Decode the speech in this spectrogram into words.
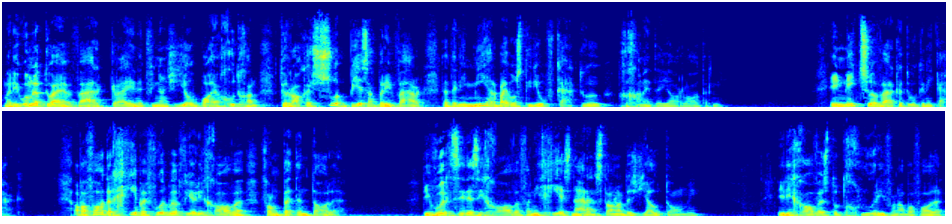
Maar die oomblik toe hy 'n werk kry en dit finansiëel baie goed gaan, toe raak hy so besig by die werk dat hy nie meer Bybelstudie of kerk toe gegaan het 'n jaar later nie. En net so werk dit ook in die kerk. Maar Vader gee byvoorbeeld vir jou die gawe van bid in tale. Die woord sê dis die gawe van die Gees. Nêrens staan dat dis jou taal nie. Nee, die gawe is tot glorie van Abba Vader.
